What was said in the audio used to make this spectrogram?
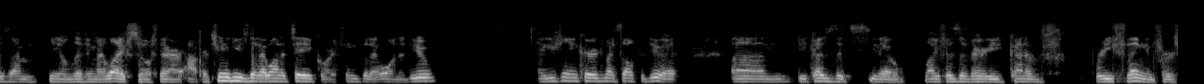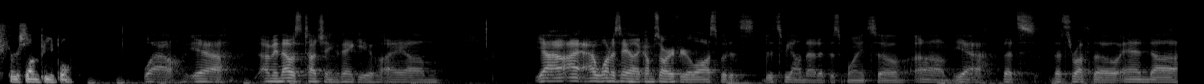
as I'm, you know, living my life. So if there are opportunities that I want to take or things that I want to do, I usually encourage myself to do it um, because it's, you know, life is a very kind of brief thing and for for some people. Wow. Yeah. I mean, that was touching. Thank you. I um, yeah, I, I want to say like I'm sorry for your loss, but it's it's beyond that at this point. So um, yeah, that's that's rough though, and uh,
